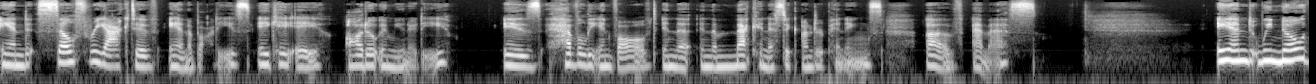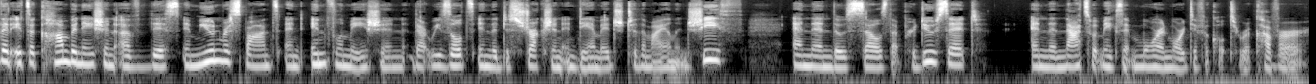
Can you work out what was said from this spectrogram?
and self-reactive antibodies, aka autoimmunity, is heavily involved in the in the mechanistic underpinnings of MS. And we know that it's a combination of this immune response and inflammation that results in the destruction and damage to the myelin sheath, and then those cells that produce it, and then that's what makes it more and more difficult to recover,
